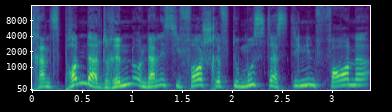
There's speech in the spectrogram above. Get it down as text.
Transponder drin und dann ist die Vorschrift, du musst das Ding vorne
